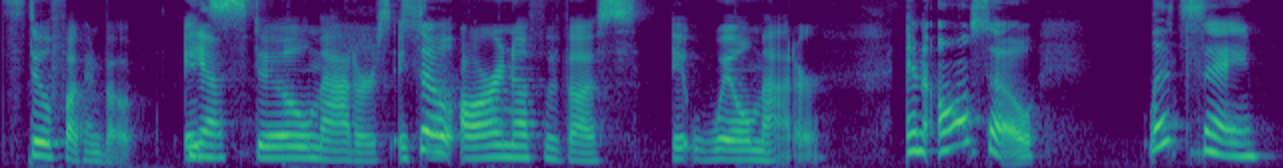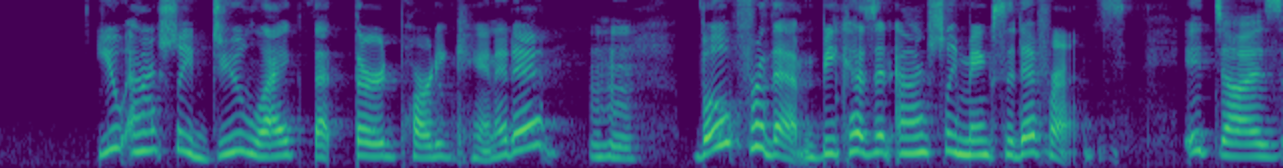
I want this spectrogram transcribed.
Still fucking vote. It Yes. still matters. If So- there are enough of us, it will matter. And also, let's say you actually do like that third party candidate. Vote for them because it actually makes a difference. It does.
